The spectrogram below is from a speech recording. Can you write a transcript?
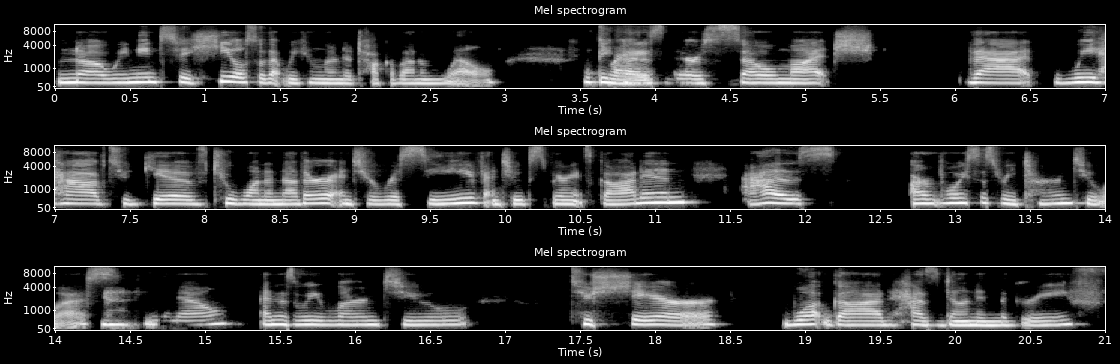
no, we need to heal so that we can learn to talk about them well because right. there's so much that we have to give to one another and to receive and to experience God in as our voices return to us, you know, and as we learn to to share what God has done in the grief,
